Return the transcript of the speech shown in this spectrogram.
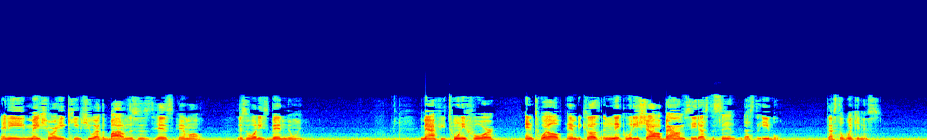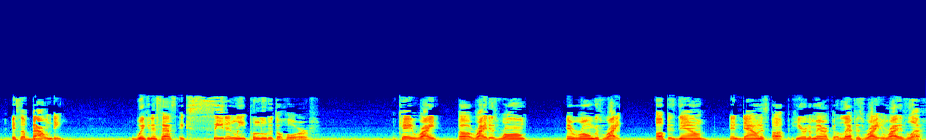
and he makes sure he keeps you at the bottom. This is his mo. This is what he's been doing. Matthew 24 and 12, and because iniquity shall abound. See, that's the sin. That's the evil. That's the wickedness. It's abounding. Wickedness has exceedingly polluted the whole earth. Okay, right, uh, right is wrong, and wrong is right. Up is down, and down is up here in America. Left is right, and right is left.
